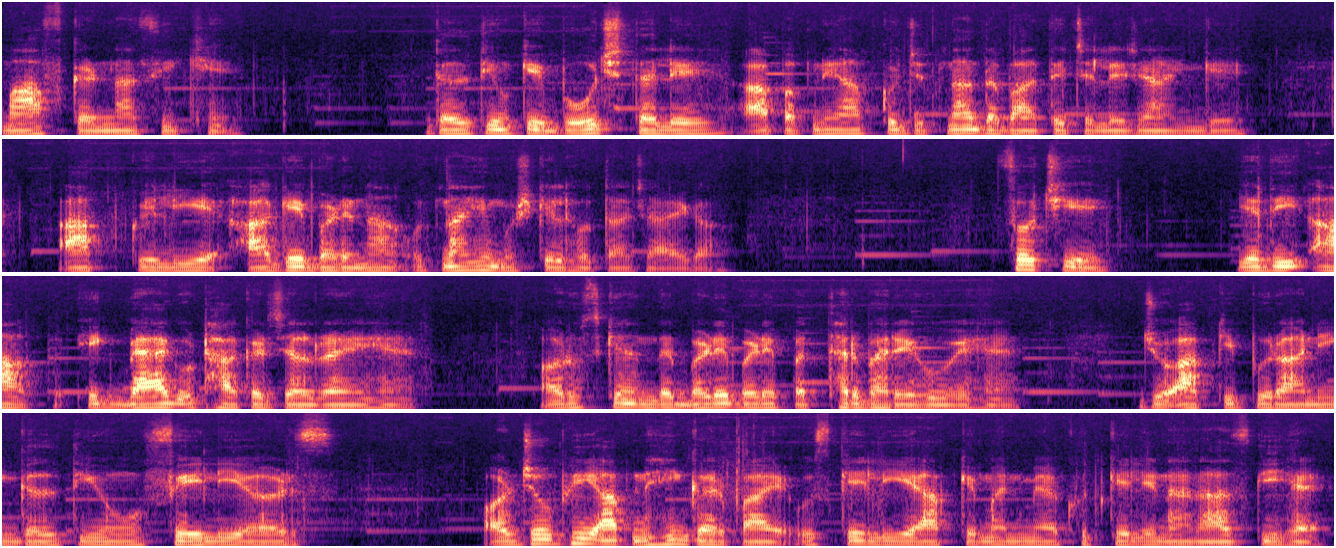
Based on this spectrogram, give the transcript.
माफ़ करना सीखें। गलतियों के बोझ तले आप अपने आप को जितना दबाते चले जाएँगे, आपके लिए आगे बढ़ना उतना ही मुश्किल होता जाएगा। सोचिए, यदि आप एक बैग उठाकर चल रहे हैं और उसके अंदर बड़े बड़े पत्थर भरे हुए हैं, जो आपकी पुरानी गलतियों फेलियर्स और जो भी आप नहीं कर पाए, उसके लिए आपके मन में खुद के लिए नाराज़गी है।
